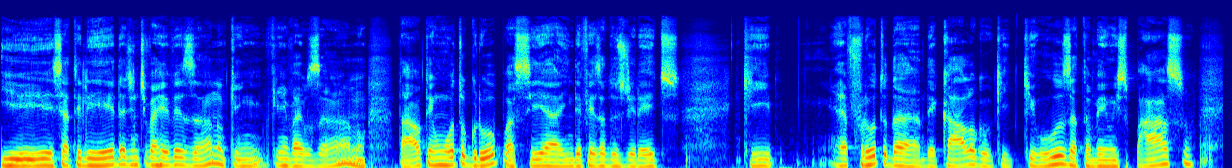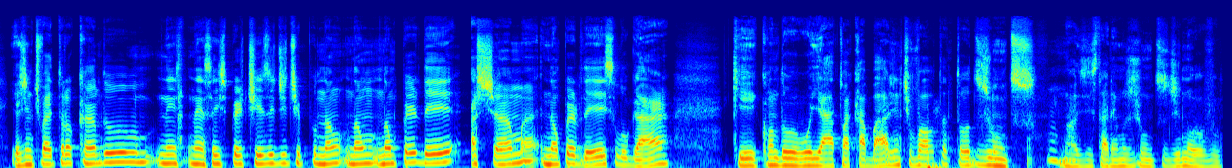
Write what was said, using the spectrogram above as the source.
e esse ateliê a gente vai revezando quem, quem vai usando, tal. Tem um outro grupo, a CIA em defesa dos direitos, que é fruto da Decálogo, que, que usa também o espaço. E a gente vai trocando nessa expertise de tipo não, não, não perder a chama, não perder esse lugar que quando o hiato acabar, a gente volta todos juntos. Uhum. Nós estaremos juntos de novo.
